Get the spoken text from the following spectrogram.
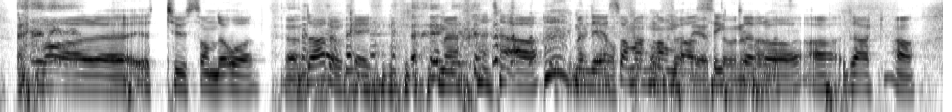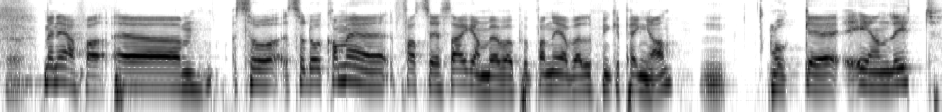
var eh, tusende år, då är det okej. Men, ja, men det är som att någon bara sitter och ja, räk, ja. Men i alla fall, ehm, så, så då kommer fastighetsägaren behöva pumpa ner väldigt mycket pengar. Mm. Och eh, enligt,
